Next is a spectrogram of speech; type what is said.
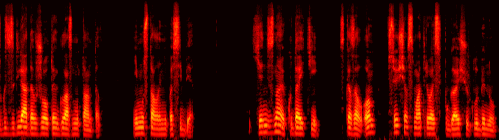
взглядов желтых глаз мутантов. Ему стало не по себе. «Я не знаю, куда идти», — сказал он, все еще всматриваясь в пугающую глубину.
